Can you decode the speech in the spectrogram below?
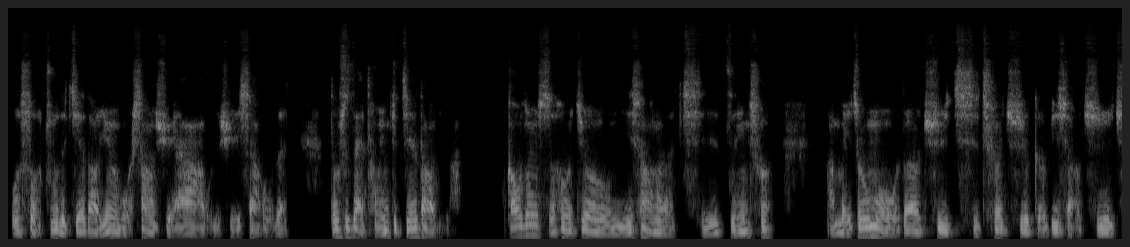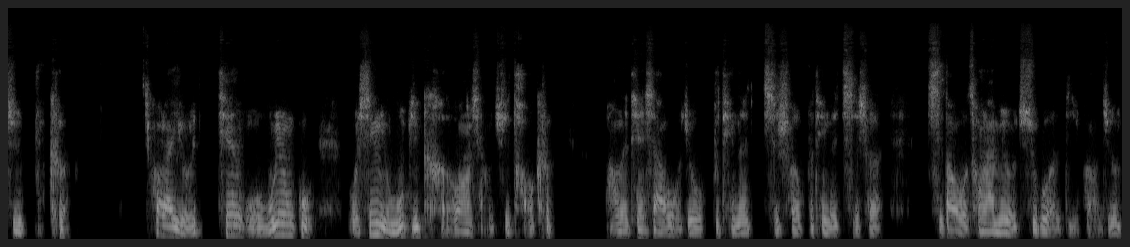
我所住的街道，因为我上学啊，我的学校，我的都是在同一个街道里嘛。高中时候就迷上了骑自行车，啊，每周末我都要去骑车去隔壁小区去补课。后来有一天，我无缘故，我心里无比渴望想去逃课，然后那天下午我就不停的骑车，不停的骑车，骑到我从来没有去过的地方，就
